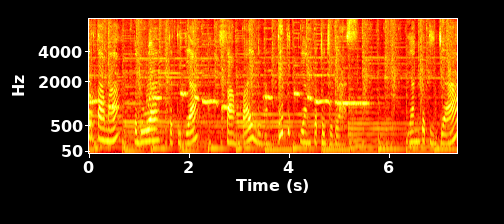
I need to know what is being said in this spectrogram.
pertama, kedua, ketiga, sampai dengan titik yang ke-17. Yang ketiga,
